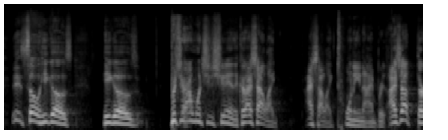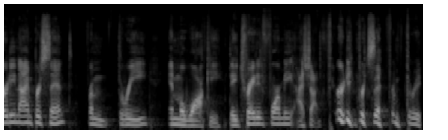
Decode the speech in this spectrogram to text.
so he goes, he goes, but I want you to shoot in because I shot like I shot like 29 percent. I shot 39% from three in Milwaukee. They traded for me. I shot 30% from three.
